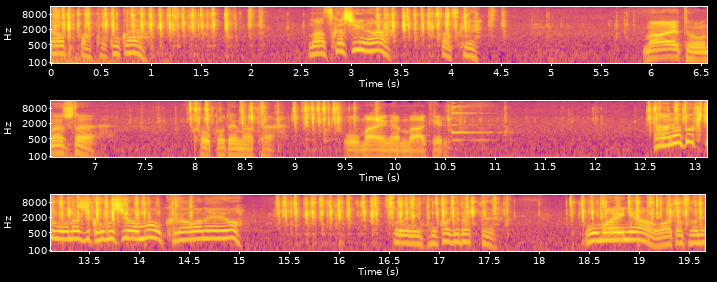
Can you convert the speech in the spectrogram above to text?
やっぱここかよ。懐かしいなサスケ。前と同じだ。ここでまたお前が負ける。あの時と同じ拳はもう食らわねえよ。それにほかげだってお前には渡さね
